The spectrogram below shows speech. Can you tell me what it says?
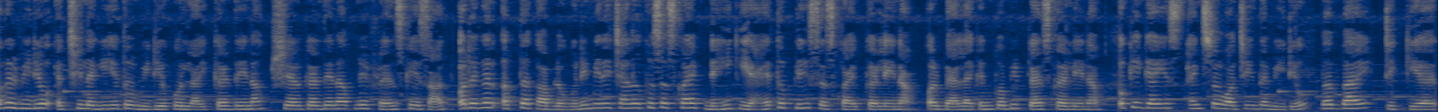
अगर वीडियो अच्छी लगी है तो वीडियो को लाइक कर देना शेयर कर देना अपने फ्रेंड्स के साथ। और अगर अब तक आप लोगों ने मेरे चैनल को सब्सक्राइब नहीं किया है तो प्लीज़ सब्सक्राइब कर लेना और बेल आइकन को भी प्रेस कर लेना। Okay guys, thanks for watching the video. Bye bye, take care.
